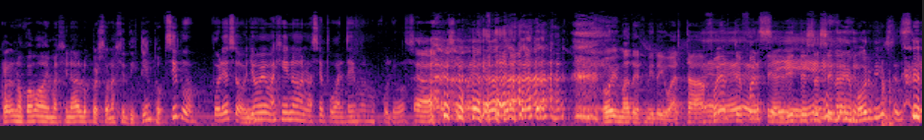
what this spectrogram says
Claro, nos vamos a imaginar los personajes distintos. Sí, pues, por eso. Yo Mm. me imagino, no sé, pues al Damon musculoso. Ah. Eso, pues. Hoy Matt Smith igual está fuerte, Eh, fuerte. sí. ¿Viste esa escena de Morbius? Sí.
